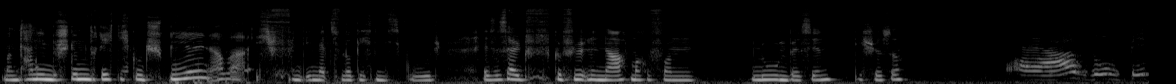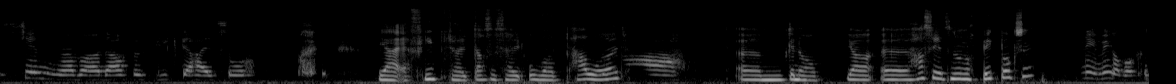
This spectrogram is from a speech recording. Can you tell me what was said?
Man kann ihn bestimmt richtig gut spielen, aber ich finde ihn jetzt wirklich nicht gut. Es ist halt gefühlt eine Nachmache von Lu ein bisschen, die Schüsse. Ja, so ein bisschen, aber dafür fliegt er halt so. Ja, er fliegt halt, das ist halt overpowered. Ah, Ähm, genau. Ja, äh, hast du jetzt nur noch Big Boxen? nee, Megaboxen.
